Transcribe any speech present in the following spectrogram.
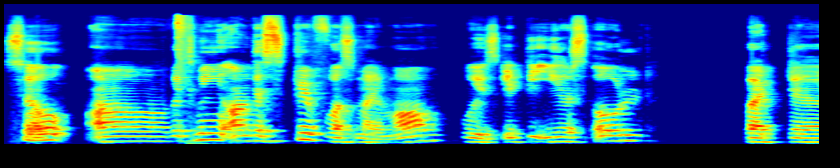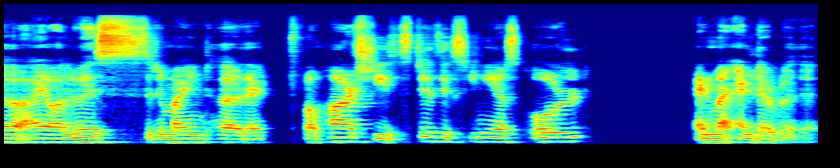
So, uh, with me on this trip was my mom, who is 80 years old, but uh, I always remind her that from heart she is still 16 years old, and my elder brother.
